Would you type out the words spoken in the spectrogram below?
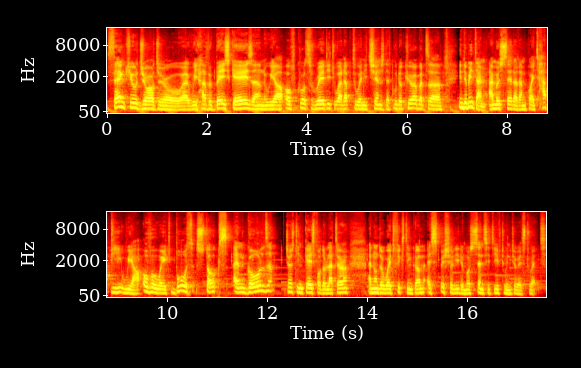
Thank you, Giorgio. Uh, we have a base case and we are, of course, ready to adapt to any change that could occur. But uh, in the meantime, I must say that I'm quite happy we are overweight both stocks and gold just in case for the latter, and underweight fixed income, especially the most sensitive to interest rates.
